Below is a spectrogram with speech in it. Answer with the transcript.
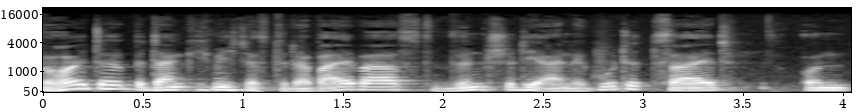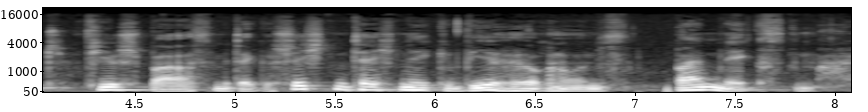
Für heute bedanke ich mich, dass du dabei warst, wünsche dir eine gute Zeit und viel Spaß mit der Geschichtentechnik. Wir hören uns beim nächsten Mal.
